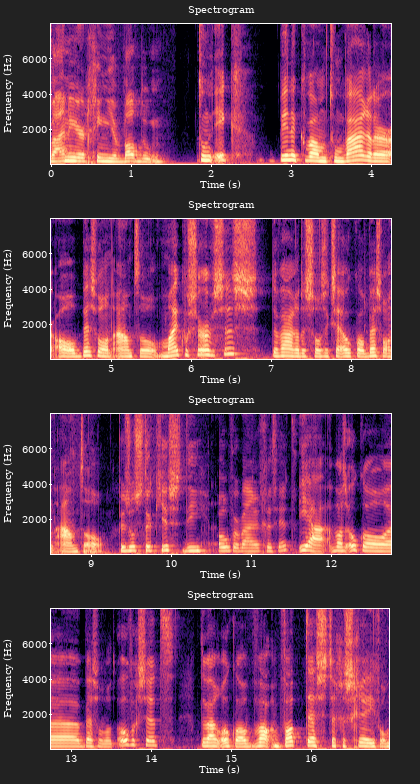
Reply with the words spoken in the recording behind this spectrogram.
Wanneer ging je wat doen? Toen ik binnenkwam, toen waren er al best wel een aantal microservices. Er waren dus, zoals ik zei, ook al best wel een aantal... Puzzelstukjes die over waren gezet? Ja, was ook al uh, best wel wat overgezet. Er waren ook al wa wat testen geschreven om,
